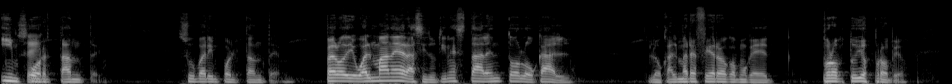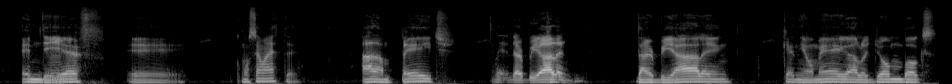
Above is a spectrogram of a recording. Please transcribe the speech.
importante. Súper importante. Pero de igual manera, si tú tienes talento local, local me refiero como que pro- tuyos propios. MJF, eh, ¿cómo se llama este? Adam Page, Darby Allen. Darby Allen, Kenny Omega, los John Box,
